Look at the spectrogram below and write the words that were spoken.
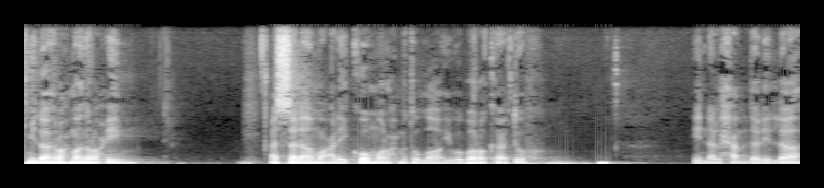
Bismillahirrahmanirrahim. Assalamualaikum warahmatullahi wabarakatuh. Innal hamdalillah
